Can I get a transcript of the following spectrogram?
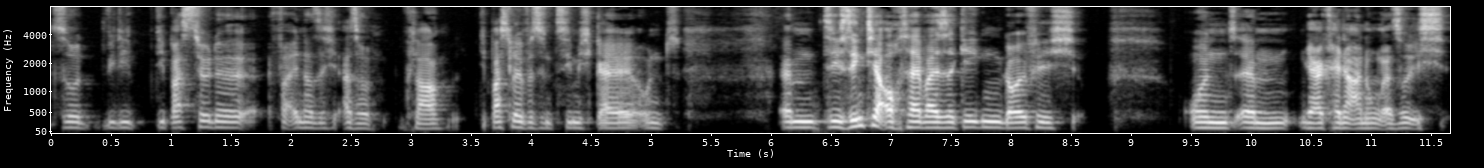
so, wie die, die Basstöne verändern sich. Also klar, die Bassläufe sind ziemlich geil und ähm, sie singt ja auch teilweise gegenläufig. Und ähm, ja, keine Ahnung. Also ich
